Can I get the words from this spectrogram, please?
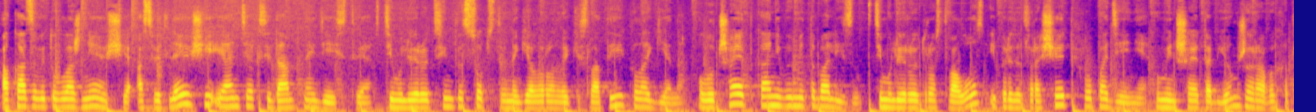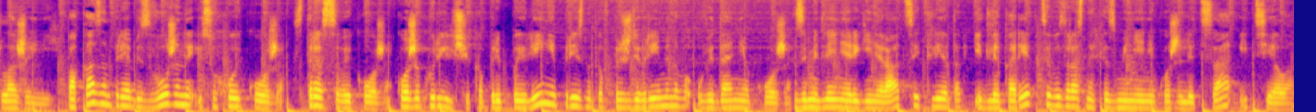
Оказывает увлажняющее, осветляющее и антиоксидантное действие, стимулирует синтез собственной гиалуроновой кислоты и коллагена, улучшает тканевый метаболизм, стимулирует рост волос и предотвращает их выпадение, уменьшает объем жировых отложений. Показан при обезвоженной и сухой коже, стрессовой коже, коже курильщика при появлении признаков преждевременного увядания кожи, замедления регенерации клеток и для коррекции возрастных изменений кожи лица и тела.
